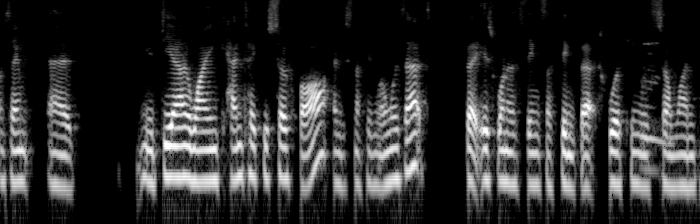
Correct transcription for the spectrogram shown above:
i'm saying uh, you know, DIYing can take you so far, and there's nothing wrong with that that is one of the things I think that working with mm. someone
